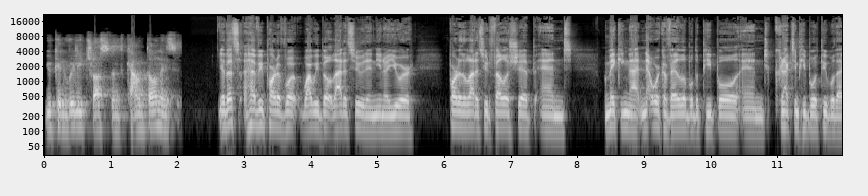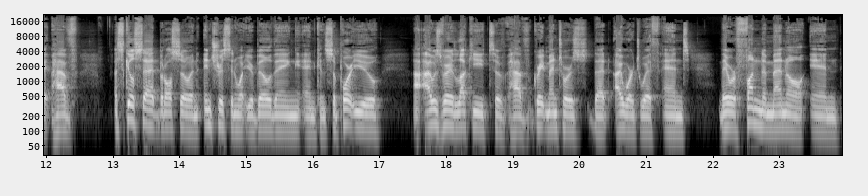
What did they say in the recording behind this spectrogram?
you can really trust and count on is yeah that's a heavy part of what why we built latitude and you know you were part of the latitude fellowship and making that network available to people and connecting people with people that have a skill set, but also an interest in what you're building and can support you. I was very lucky to have great mentors that I worked with, and they were fundamental in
